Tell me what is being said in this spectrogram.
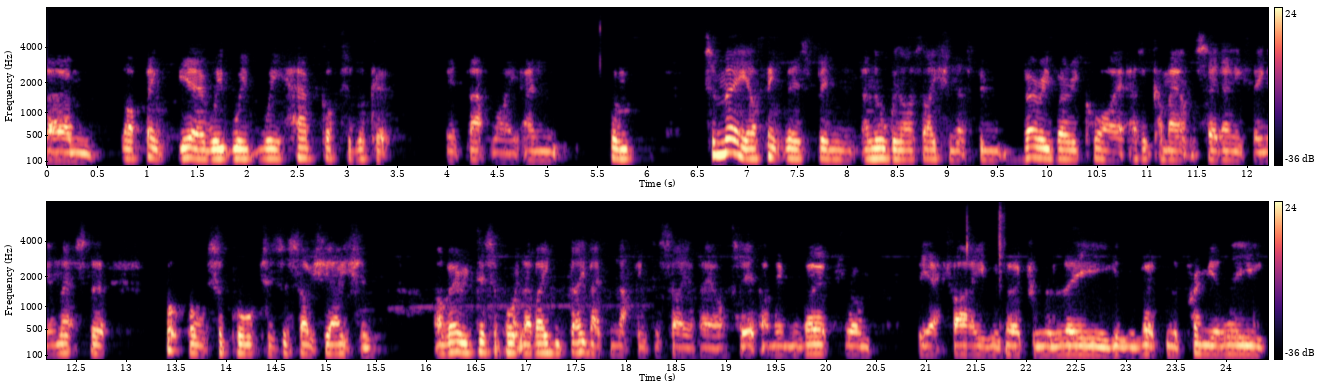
Um, I think, yeah, we, we, we have got to look at it that way. And from, to me, I think there's been an organisation that's been very, very quiet, hasn't come out and said anything, and that's the Football Supporters Association. I'm very disappointed. They've, they've had nothing to say about it. I mean, we've heard from the FA, we've heard from the league, we've heard from the Premier League,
